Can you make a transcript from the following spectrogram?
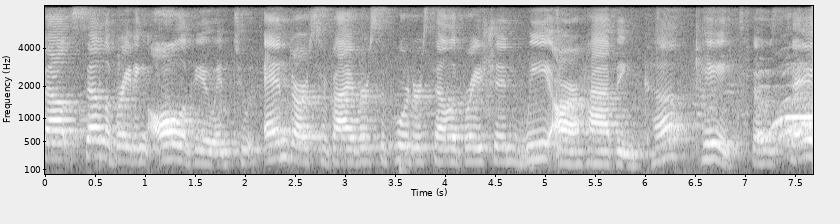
About celebrating all of you, and to end our Survivor Supporter celebration, we are having cupcakes. So stay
